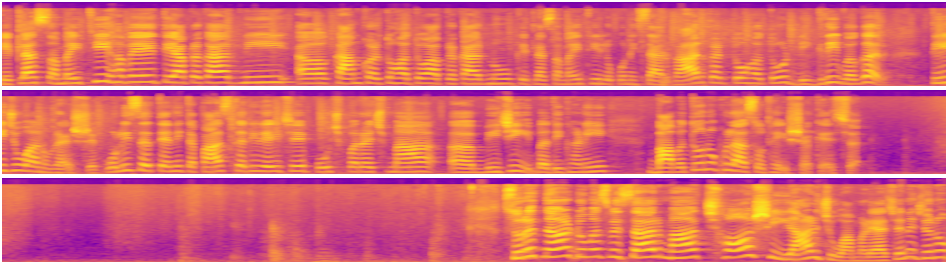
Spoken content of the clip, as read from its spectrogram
કેટલા સમયથી હવે તે આ પ્રકારની કામ કરતો હતો, આ પ્રકારનું કેટલા સમયથી લોકોની સારવાર કરતો હતો, ડિગ્રી વગર તે જોવાનું રહેશે. પોલીસે તેની તપાસ કરી રહી છે. પૂછપરછમાં બીજી બધી ઘણી બાબતોનો ખુલાસો થઈ શકે છે. સુરતના ડુમસ વિસ્તારમાં છ શિયાળ જોવા મળ્યા છે ને જેનો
